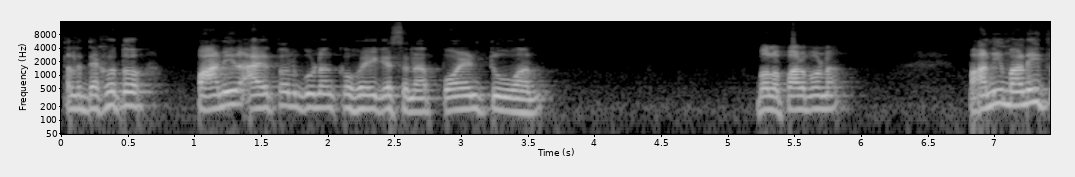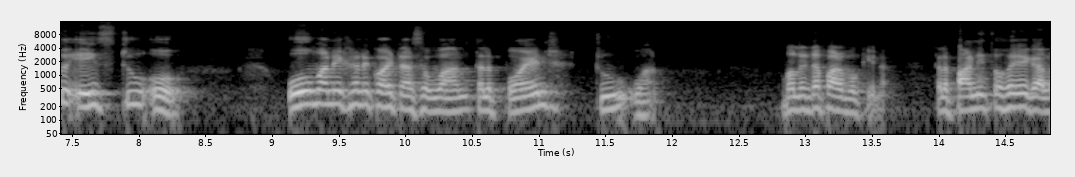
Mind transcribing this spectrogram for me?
তাহলে দেখো তো, পানির আয়তন গুণাঙ্ক হয়ে গেছে না? পয়েন্ট টু ওয়ান বলো, পারব না? পানি মানেই তো এইচ টু ও ও মানে এখানে কয়টা আছে? ওয়ান তাহলে পয়েন্ট টু ওয়ান বলো, এটা পারব কি না তাহলে পানি তো হয়ে গেল।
